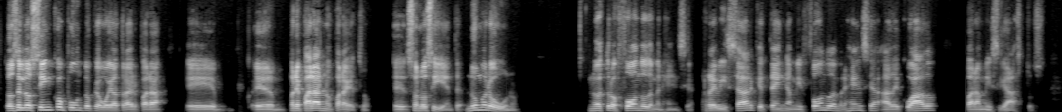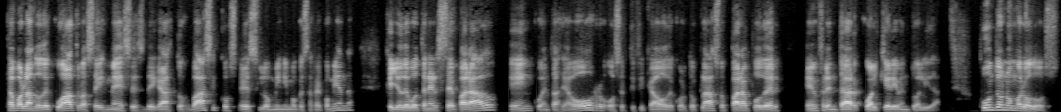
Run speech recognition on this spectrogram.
Entonces, los cinco puntos que voy a traer para eh, eh, prepararnos para esto eh, son los siguientes. Número uno, nuestro fondo de emergencia. Revisar que tenga mi fondo de emergencia adecuado para mis gastos. Estamos hablando de cuatro a seis meses de gastos básicos, es lo mínimo que se recomienda, que yo debo tener separado en cuentas de ahorro o certificado de corto plazo para poder enfrentar cualquier eventualidad. Punto número dos,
